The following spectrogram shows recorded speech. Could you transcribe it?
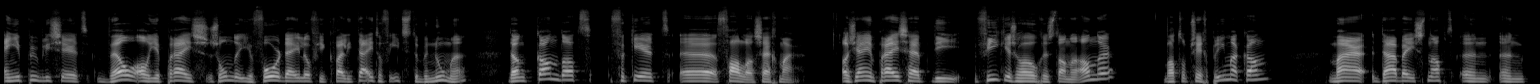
en je publiceert wel al je prijs zonder je voordelen of je kwaliteit of iets te benoemen, dan kan dat verkeerd uh, vallen, zeg maar. Als jij een prijs hebt die vier keer zo hoog is dan een ander, wat op zich prima kan, maar daarbij snapt een, een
